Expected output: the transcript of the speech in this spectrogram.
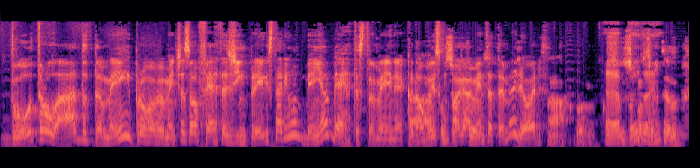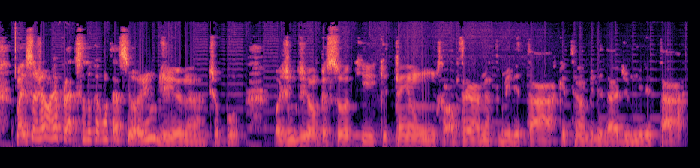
do outro lado também, provavelmente as ofertas de emprego estariam bem abertas também, né? Ah, Talvez com com, até melhores. Ah, É, isso com é. certeza. Mas isso já é um reflexo do que acontece hoje em dia, né? Tipo, hoje em dia uma pessoa que, que tem um, sei lá, um treinamento militar, que tem uma habilidade militar,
